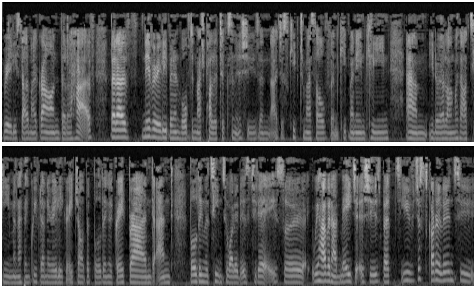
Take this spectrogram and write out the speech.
really stand my ground that I have. But I've never really been involved in much politics and issues and I just keep to myself and keep my name clean, um, you know, along with our team. And I think we've done a really great job at building a great brand and building the team to what it is today. So we haven't had major issues, but you've just got to learn to,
